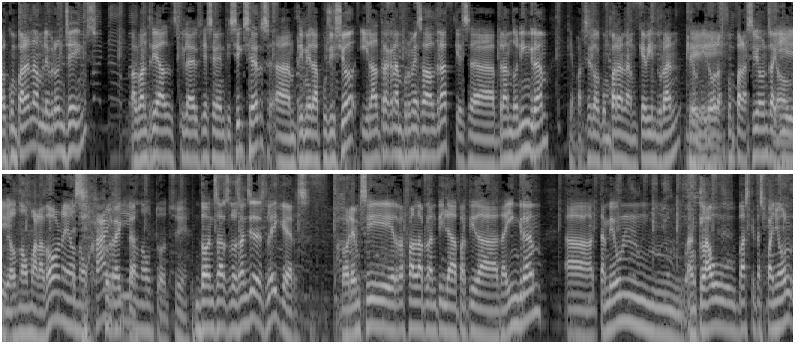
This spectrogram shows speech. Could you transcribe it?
el comparant amb LeBron James, el van triar els Philadelphia 76ers eh, en primera posició, i l'altra gran promesa del draft, que és eh, Brandon Ingram, que per cert el comparen amb Kevin Durant, sí. déu nhi les comparacions I aquí... el, i el nou Maradona, i el nou Sí, Haji, correcte. i el nou tot, sí. Doncs els Los Angeles Lakers. Veurem si refan la plantilla a partir de- d'Ingram. Uh, també un en clau bàsquet espanyol,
